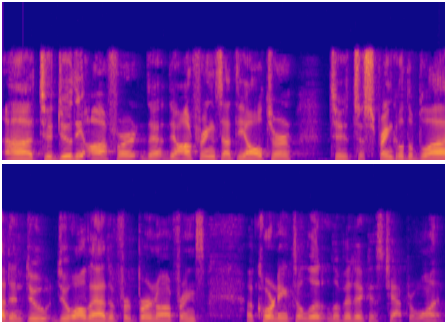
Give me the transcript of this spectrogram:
uh, to do the offer, the, the offerings at the altar, to, to sprinkle the blood and do, do all that for burnt offerings, according to Le- Leviticus chapter 1.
